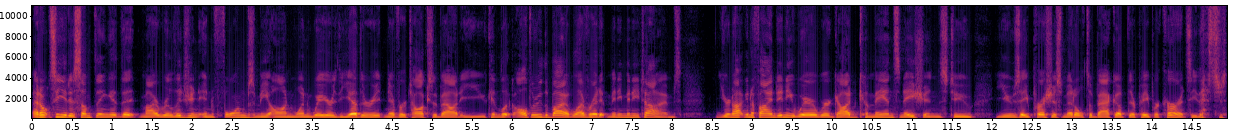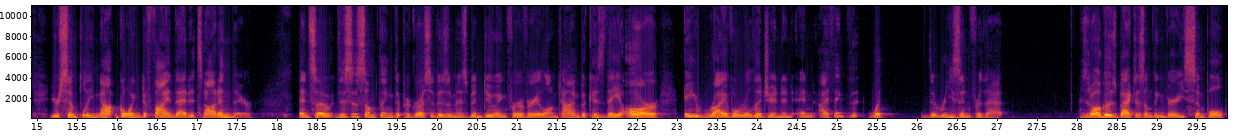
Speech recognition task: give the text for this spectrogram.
I don't see it as something that my religion informs me on one way or the other. It never talks about, you can look all through the Bible, I've read it many, many times. You're not going to find anywhere where God commands nations to use a precious metal to back up their paper currency. That's just, you're simply not going to find that. It's not in there. And so this is something that progressivism has been doing for a very long time because they are a rival religion. And, and I think that what the reason for that is it all goes back to something very simple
